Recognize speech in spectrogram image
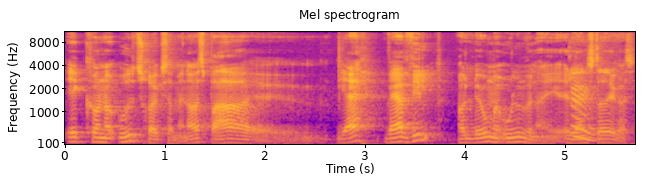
ikke kun at udtrykke sig, men også bare, øh, ja, være vild og leve med ulvene et eller andet mm. sted, ikke også?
